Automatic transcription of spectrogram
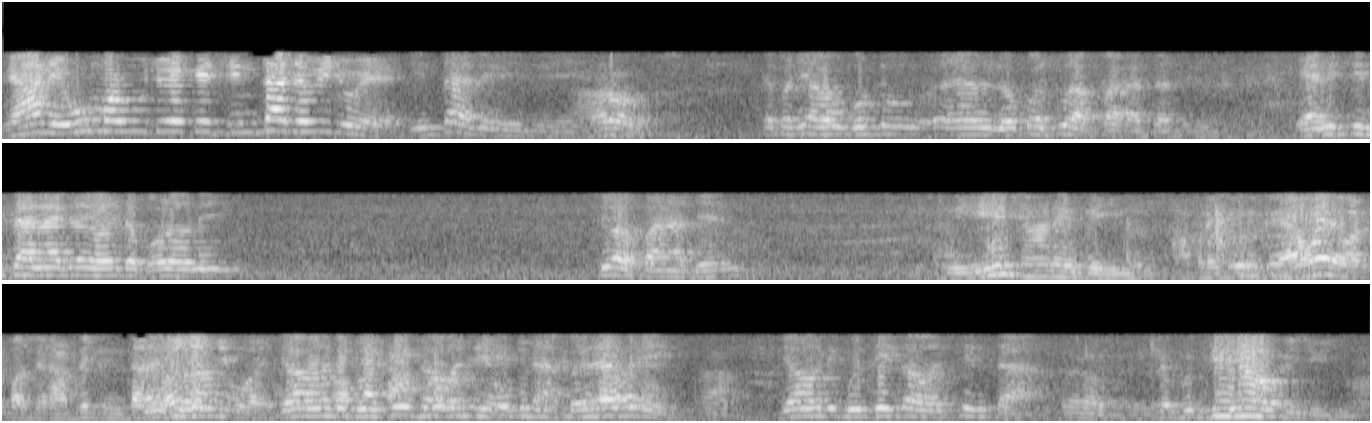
જ્ઞાન એવું મળવું જોઈએ કે ચિંતા જવી જોઈએ? ચિંતા જેવી જોઈએ. બરોબર પછી આવું ખોટું લોકો શું આપવાના હતા? એની ચિંતા ના કરી હોય ભોળો નહીં. શું આપવાના છે? એ જાણે ભાઈ આપણે ગયા હોય પાસે આપણી ચિંતા ન જતી હોય. જ્યાં સુધી બુદ્ધિ તો આપણે હોય ચિંતા. બરાબર? હા, જ્યાં સુધી બુદ્ધિ તો હોય ચિંતા બરોબર એટલે બુદ્ધિ ના હોવી જોઈએ.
